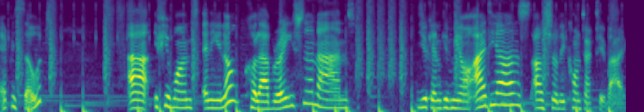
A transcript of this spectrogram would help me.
episode. Uh, if you want any you know collaboration and you can give me your ideas i'll surely contact you back.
